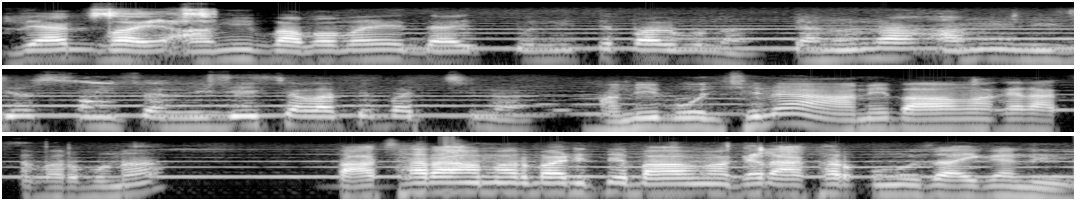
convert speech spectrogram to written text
দেখ ভাই আমি বাবা মায়ের দায়িত্ব নিতে পারব না। কেননা আমি নিজের সংসার নিজেই চালাতে পারছি না। আমি বলছি না আমি বাবা মাকে রাখতে পারব না। তাছাড়া আমার বাড়িতে বাবা মাকে রাখার কোনো জায়গা নেই।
